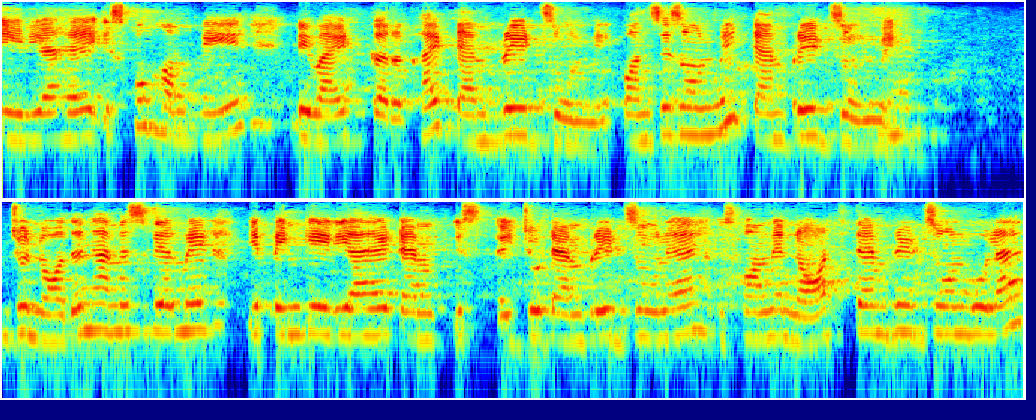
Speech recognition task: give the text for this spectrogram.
एरिया है, इसको हमने डिवाइड कर रखा है टेम्परेट जोन में. कौन से जोन में? टेम्परेट जोन में. जो नॉर्दर्न हेमिस्फेयर में ये पिंक एरिया है टेम, इस, जो टेम्परेट जोन है उसको हमने नॉर्थ टेम्परेट जोन बोला है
